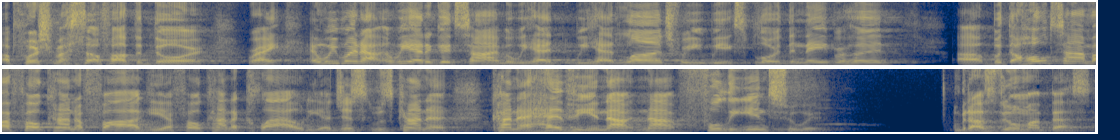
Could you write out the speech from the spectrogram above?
I pushed myself out the door, right? And we went out and we had a good time. But we had, we had lunch, we, we explored the neighborhood. Uh, but the whole time I felt kind of foggy. I felt kind of cloudy. I just was kind of kind of heavy and not, not fully into it but I was doing my best.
